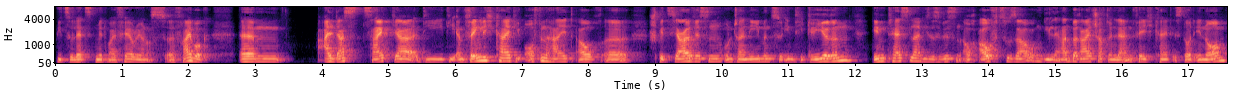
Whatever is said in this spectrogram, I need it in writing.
wie zuletzt mit Wifarion aus äh, Freiburg, ähm, all das zeigt ja die, die Empfänglichkeit, die Offenheit, auch äh, Spezialwissen, Unternehmen zu integrieren in Tesla, dieses Wissen auch aufzusaugen. Die Lernbereitschaft und Lernfähigkeit ist dort enorm.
